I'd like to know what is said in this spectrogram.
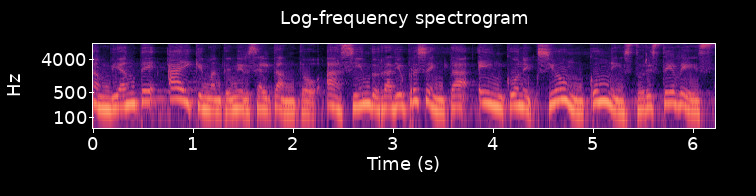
cambiante hay que mantenerse al tanto. Haciendo Radio presenta En Conexión con Néstor Esteves.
